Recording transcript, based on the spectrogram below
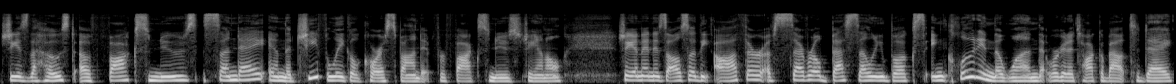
She is the host of Fox News Sunday and the chief legal correspondent for Fox News Channel. Shannon is also the author of several best selling books, including the one that we're going to talk about today,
